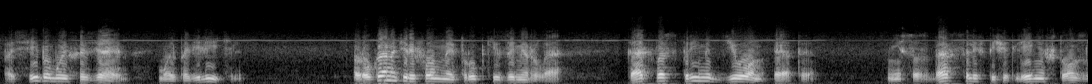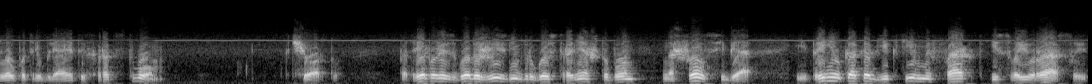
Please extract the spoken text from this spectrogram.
Спасибо, мой хозяин, мой повелитель. Рука на телефонной трубке замерла. Как воспримет Дион это? Не создастся ли впечатление, что он злоупотребляет их родством? К черту! Потребовались годы жизни в другой стране, чтобы он нашел себя и принял как объективный факт и свою расу, и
